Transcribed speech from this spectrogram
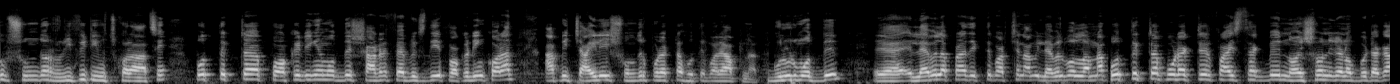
খুব সুন্দর রিফিট ইউজ করা আছে। প্রত্যেকটা পকেটিংয়ের মধ্যে শার্টের ফ্যাব্রিক্স দিয়ে পকেটিং করা। আপনি চাইলে এই সুন্দর প্রোডাক্টটা হতে পারে আপনার। ব্লুর মধ্যে লেভেল আপনারা দেখতে পাচ্ছেন, আমি লেভেল বললাম না। প্রত্যেকটা প্রোডাক্টের প্রাইস থাকবে নয়শো নিরানব্বই টাকা।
